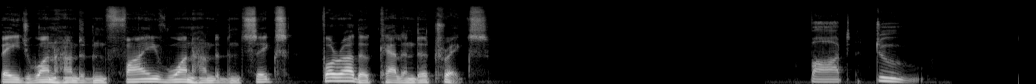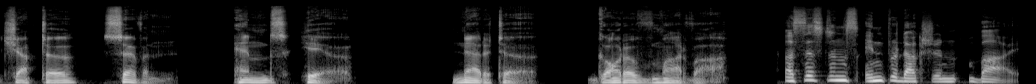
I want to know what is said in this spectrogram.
page 105-106 for other calendar tricks. Part 2 Chapter 7 Ends here. Narrator Gaurav Marva Assistance in production by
